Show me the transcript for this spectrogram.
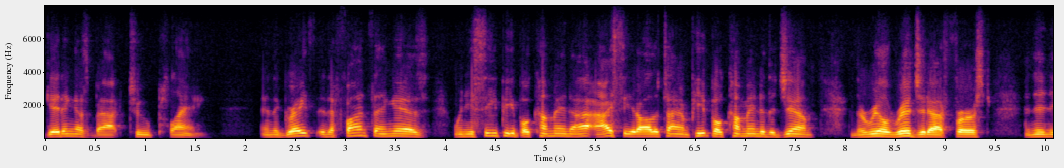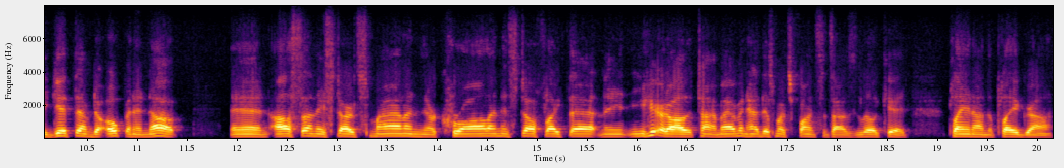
getting us back to playing. And the great, the fun thing is when you see people come in, I, I see it all the time. People come into the gym and they're real rigid at first, and then you get them to opening up, and all of a sudden they start smiling and they're crawling and stuff like that. And, they, and you hear it all the time. I haven't had this much fun since I was a little kid playing on the playground,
